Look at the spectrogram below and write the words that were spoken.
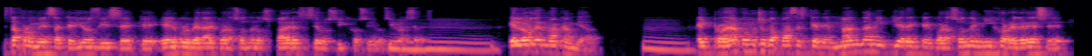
esta promesa que Dios dice que Él volverá el corazón de los padres hacia los hijos y de los hijos hacia los El orden no ha cambiado. Mm. El problema con muchos papás es que demandan y quieren que el corazón de mi hijo regrese,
